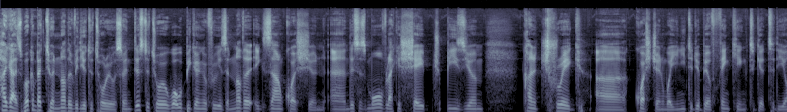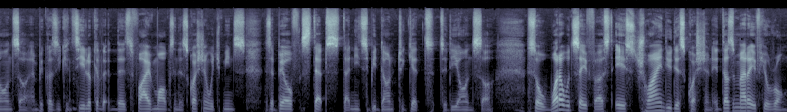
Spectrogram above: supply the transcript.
Hi guys, welcome back to another video tutorial. So in this tutorial, what we'll be going through is another exam question, and this is more of like a shape, trapezium, kind of trig uh, question where you need to do a bit of thinking to get to the answer. And because you can see, look at the, there's five marks in this question, which means there's a bit of steps that needs to be done to get to the answer. So what I would say first is try and do this question. It doesn't matter if you're wrong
